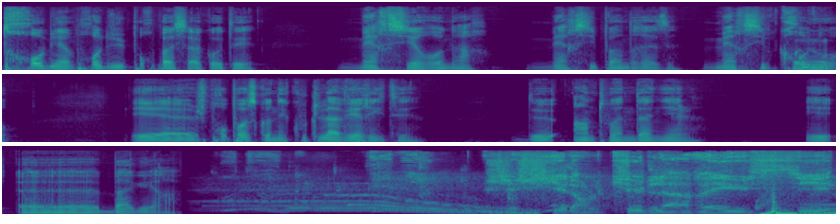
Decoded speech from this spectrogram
trop bien produit pour passer à côté. Merci Renard. Merci Pandrez. Merci Chrono. Chrono. Et euh, je propose qu'on écoute La Vérité de Antoine Daniel et euh. J'ai chié dans le cul de la réussite.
